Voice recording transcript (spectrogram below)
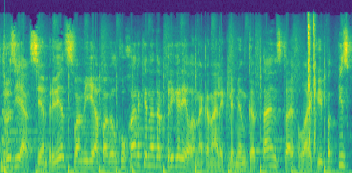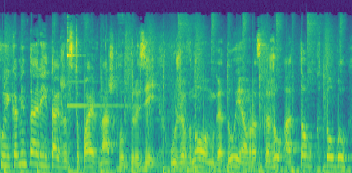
Друзья, всем привет, с вами я, Павел Кухаркин, это «Пригорело» на канале Клименко Тайм, ставь лайк и подписку и комментарий, и также вступай в наш клуб друзей. Уже в новом году я вам расскажу о том, кто был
